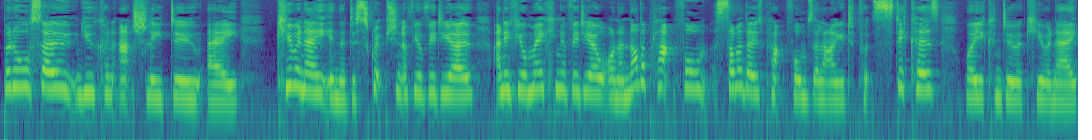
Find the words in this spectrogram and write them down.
but also you can actually do a Q&A in the description of your video. And if you're making a video on another platform some of those platforms allow you to put stickers where you can do a Q&A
